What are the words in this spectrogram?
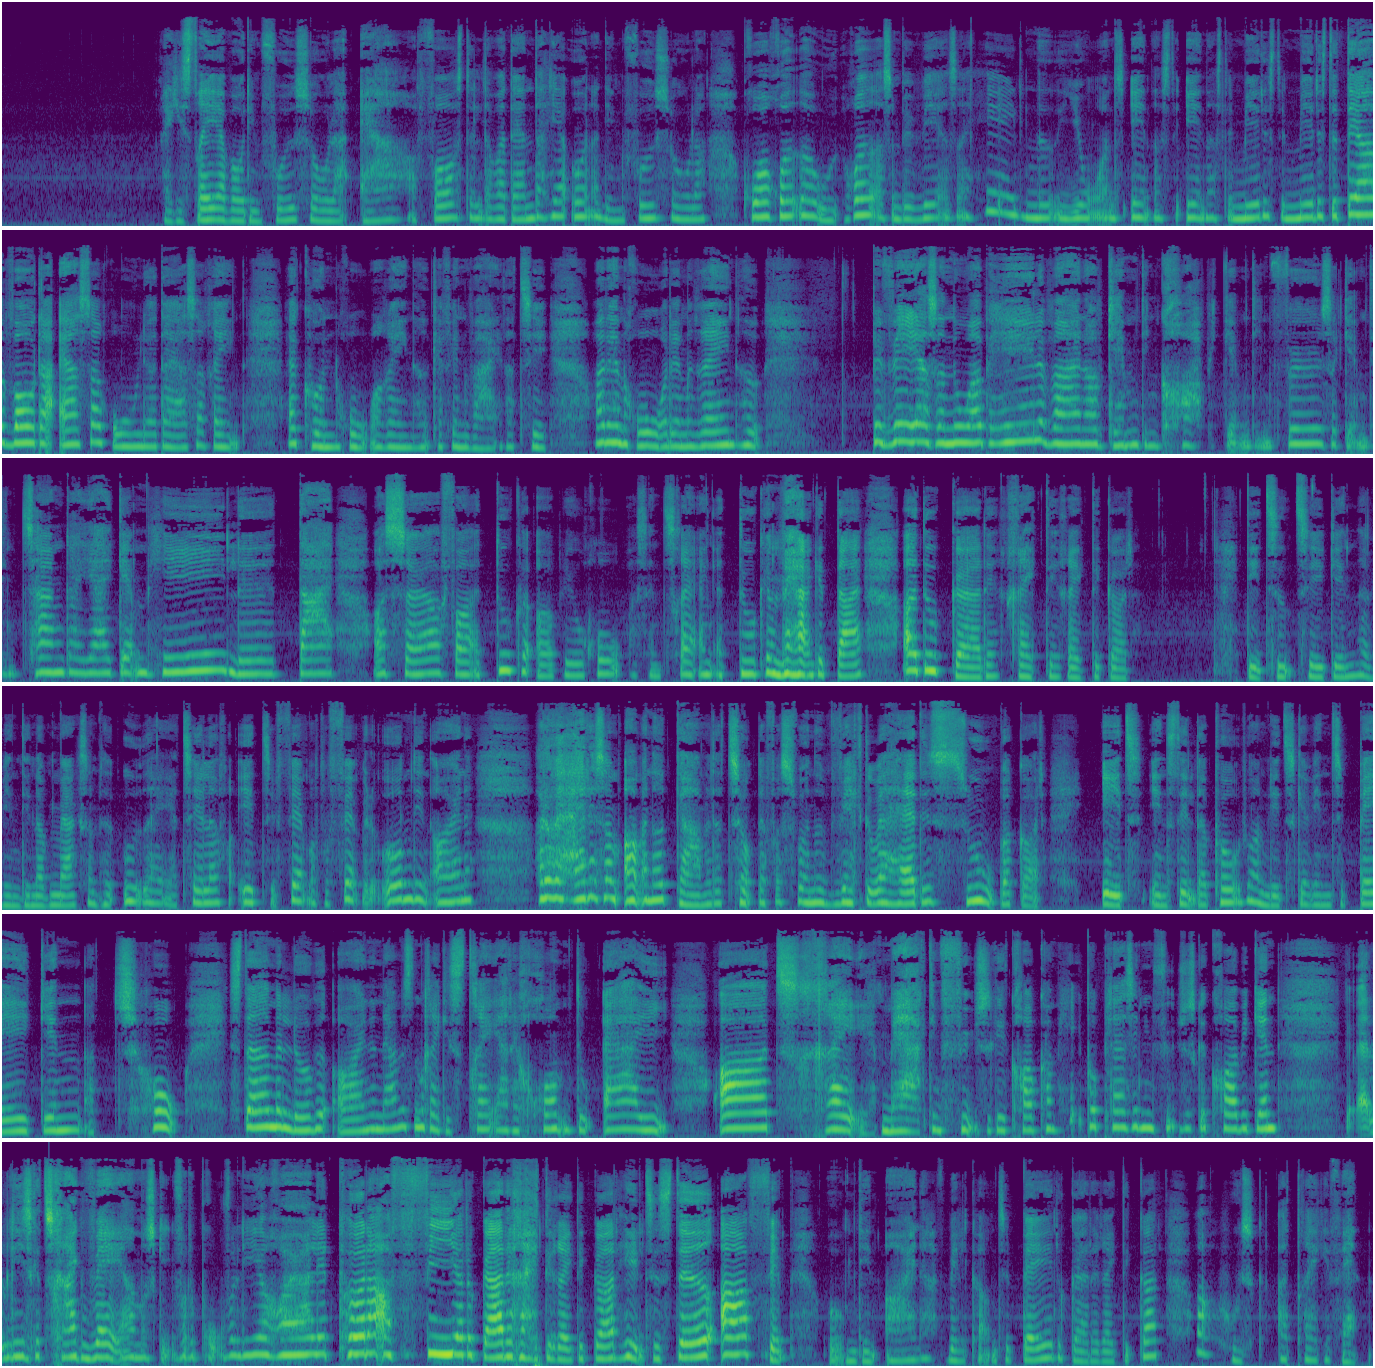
Registrer, hvor dine fodsåler er, og forestil dig, hvordan der her under dine fodsåler gror rødder ud. Rødder, som bevæger sig helt ned i jordens inderste, inderste, midteste, midteste. Der, hvor der er så roligt og der er så rent, at kun ro og renhed kan finde vej dertil. Og den ro og den renhed bevæger sig nu op hele vejen op gennem din krop, gennem dine følelser, gennem dine tanker, ja, igennem hele dig og sørger for, at du kan opleve ro og centrering, at du kan mærke dig, og du gør det rigtig, rigtig godt. Det er tid til igen at vende din opmærksomhed ud af. Jeg tæller fra 1 til 5, og på 5 vil du åbne dine øjne, og du vil have det som om, at noget gammelt og tungt er forsvundet væk. Du vil have det super godt. 1. Indstil dig på, du om lidt skal vende tilbage igen. Og 2. Stadig med lukkede øjne, nærmest sådan registrere det rum, du er i. Og 3. Mærk din fysiske krop. Kom helt på plads i din fysiske krop igen at du lige skal trække vejret, måske får du brug for lige at røre lidt på dig, og fire, du gør det rigtig, rigtig godt, helt til stede, og fem, åbn dine øjne, velkommen tilbage, du gør det rigtig godt, og husk at drikke vand.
